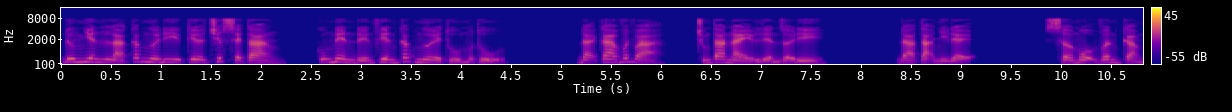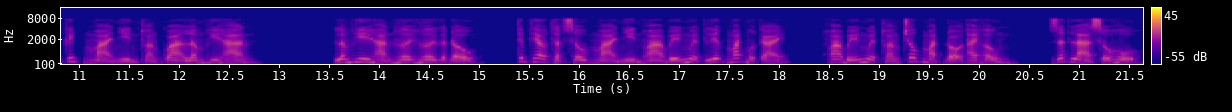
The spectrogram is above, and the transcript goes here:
Đương nhiên là các ngươi đi kia chiếc xe tang, cũng nên đến phiên các ngươi thủ một thủ. Đại ca vất vả, chúng ta này liền rời đi. Đa tạ nhị đệ. Sở mộ vân cảm kích mà nhìn thoáng qua Lâm Hy Hàn. Lâm Hy Hàn hơi hơi gật đầu, tiếp theo thật sâu mà nhìn hoa bế nguyệt liếc mắt một cái, hoa bế nguyệt thoáng chốc mặt đỏ thai hồng, rất là xấu hổ,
